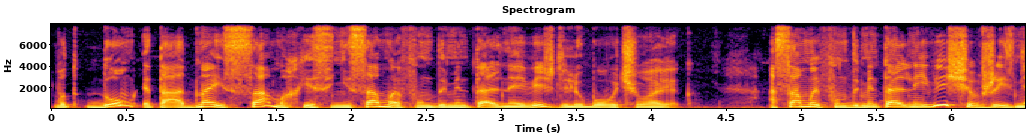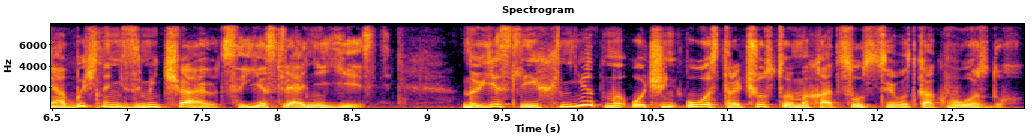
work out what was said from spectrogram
Вот дом – это одна из самых, если не самая фундаментальная вещь для любого человека. А самые фундаментальные вещи в жизни обычно не замечаются, если они есть. Но если их нет, мы очень остро чувствуем их отсутствие, вот как воздух.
